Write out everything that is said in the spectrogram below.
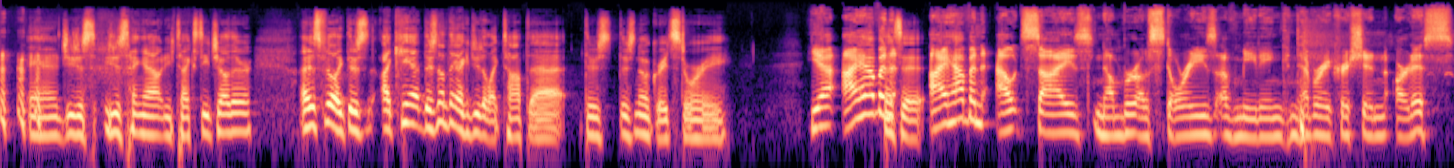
and you just you just hang out and you text each other. I just feel like there's I can't there's nothing I can do to like top that. There's there's no great story. Yeah, I have an That's it. I have an outsized number of stories of meeting contemporary Christian artists.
